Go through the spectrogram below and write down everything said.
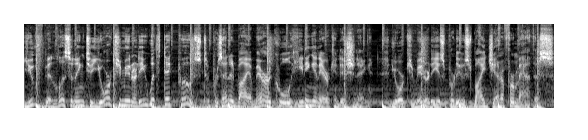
You've been listening to Your Community with Dick Pust, presented by AmeriCool Heating and Air Conditioning. Your Community is produced by Jennifer Mathis.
